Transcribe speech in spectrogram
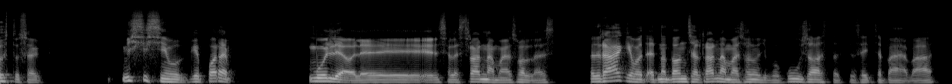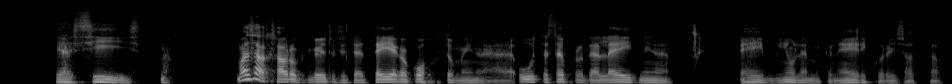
õhtusöök. mis siis sinu kõige parem mulje oli sellest Rannamajas olles? Nad räägivad, et nad on seal Rannamajas olnud juba kuus aastat ja seitse päeva. ja siis noh, ma saaks aru, kui ütleksite, et teiega kohtumine, uute sõprade leidmine. ei, minu lemmik on Eeriku risoto.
